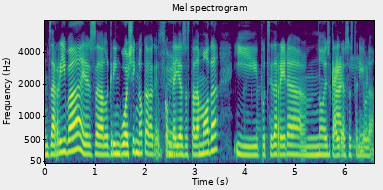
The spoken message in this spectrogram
ens arriba és el greenwashing, no? que com Sí. deies està de moda i potser darrere no és gaire Aquí- sostenible.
